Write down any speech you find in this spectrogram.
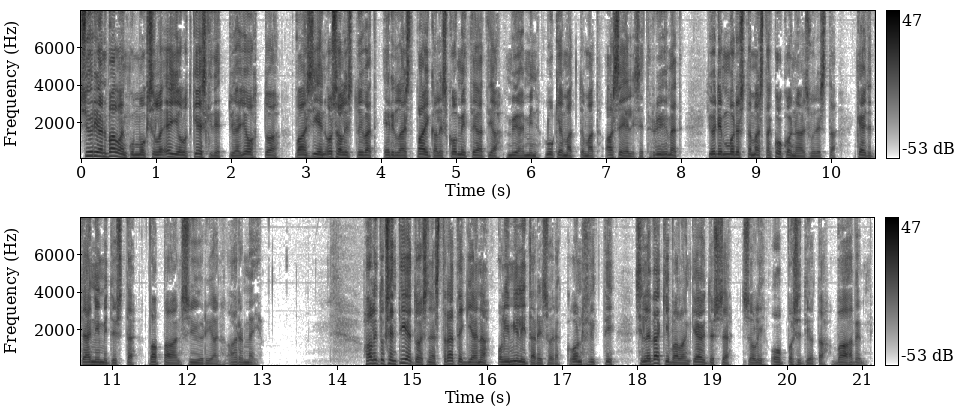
Syyrian vallankumouksella ei ollut keskitettyä johtoa, vaan siihen osallistuivat erilaiset paikalliskomiteat ja myöhemmin lukemattomat aseelliset ryhmät – joiden muodostamasta kokonaisuudesta käytetään nimitystä Vapaan Syyrian armeija. Hallituksen tietoisena strategiana oli militarisoida konflikti, sillä väkivallan käytössä se oli oppositiota vahvempi.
